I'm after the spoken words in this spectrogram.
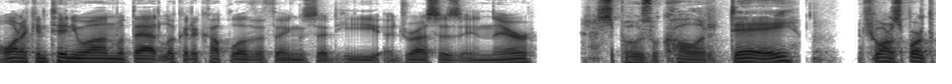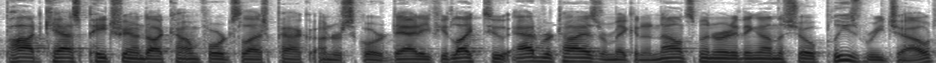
I want to continue on with that, look at a couple other things that he addresses in there. And I suppose we'll call it a day. If you want to support the podcast, patreon.com forward slash pack underscore daddy. If you'd like to advertise or make an announcement or anything on the show, please reach out.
